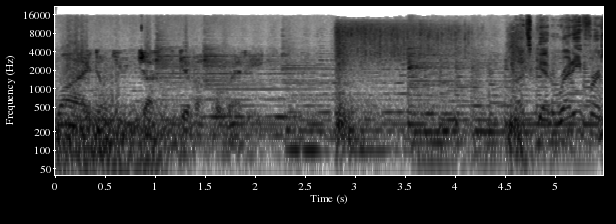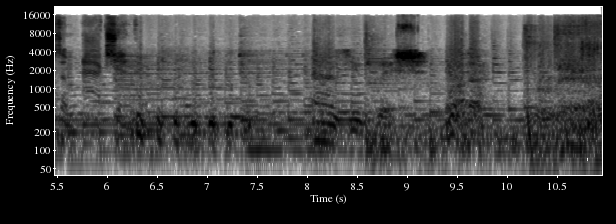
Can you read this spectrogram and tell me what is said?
why don't you just give up already? Let's get ready for some action! As you wish, brother.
